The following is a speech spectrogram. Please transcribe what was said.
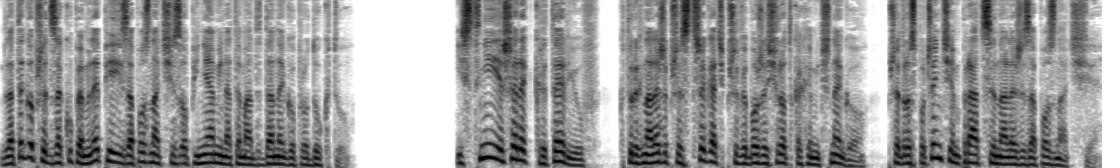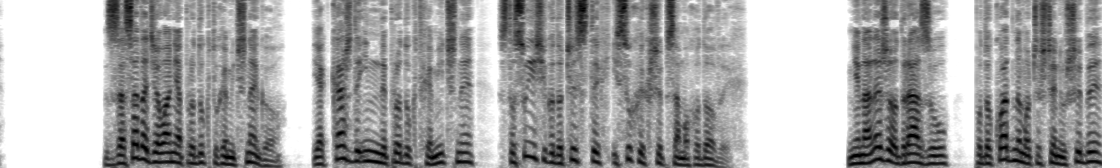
dlatego przed zakupem lepiej zapoznać się z opiniami na temat danego produktu. Istnieje szereg kryteriów, których należy przestrzegać przy wyborze środka chemicznego. Przed rozpoczęciem pracy należy zapoznać się. Zasada działania produktu chemicznego, jak każdy inny produkt chemiczny, stosuje się go do czystych i suchych szyb samochodowych. Nie należy od razu, po dokładnym oczyszczeniu szyby,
